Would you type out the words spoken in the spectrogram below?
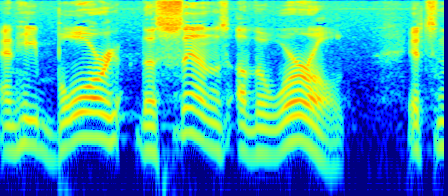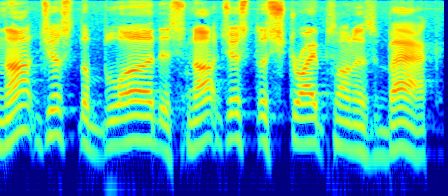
and he bore the sins of the world. It's not just the blood, it's not just the stripes on his back,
